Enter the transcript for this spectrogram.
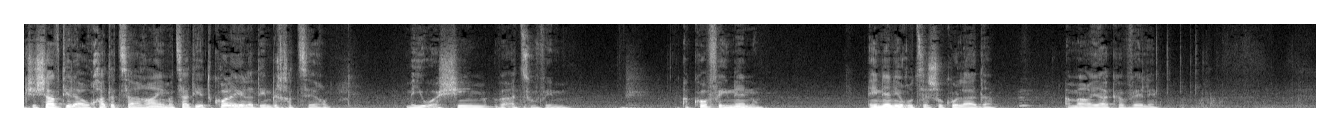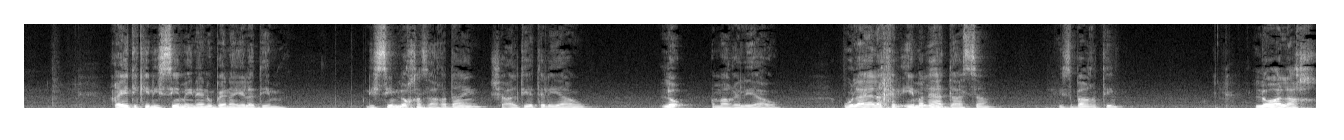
כששבתי לארוחת הצהריים מצאתי את כל הילדים בחצר, מיואשים ועצובים. הקוף איננו. אינני רוצה שוקולדה, אמר יעקב אלה. ראיתי כי ניסים איננו בין הילדים. ניסים לא חזר עדיין? שאלתי את אליהו. לא, אמר אליהו. אולי הלך אל אימא להדסה? הסברתי. לא הלך,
